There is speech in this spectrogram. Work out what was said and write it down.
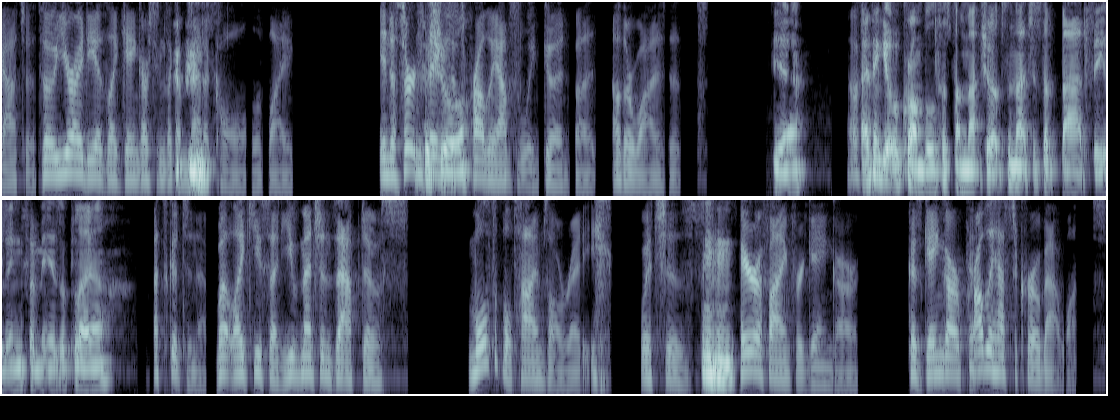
Gotcha. So your idea is like Gengar seems like a meta call of like into certain For things sure. it's probably absolutely good, but otherwise it's yeah. Okay. I think it will crumble to some matchups, and that's just a bad feeling for me as a player. That's good to know. But like you said, you've mentioned Zapdos multiple times already, which is mm-hmm. terrifying for Gengar because Gengar probably yeah. has to Crobat once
